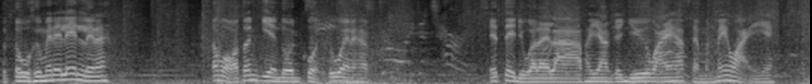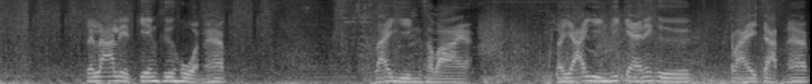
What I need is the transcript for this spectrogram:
ศัตรูคือไม่ได้เล่นเลยนะ ต้องบอกว่าต้นเกมโดนกดด้วยนะครับ เอสเตอยู่กับไลลาพยายามจะยื้อไว้ครับ แต่มันไม่ไหวไงไลลาเลดเกมคือโหดนะครับ ไล่ยิงสบายอะ ระยะยิงที่แกนี่คือไกลจัดนะครับ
